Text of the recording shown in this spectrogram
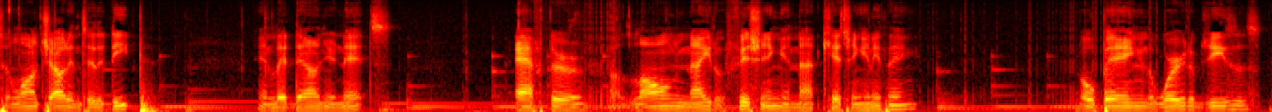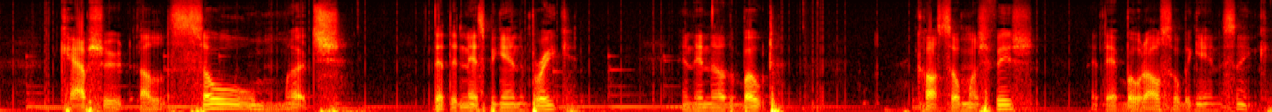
to launch out into the deep and let down your nets after a long night of fishing and not catching anything obeying the word of Jesus captured uh, so much that the nets began to break, and then the other boat caught so much fish that that boat also began to sink.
